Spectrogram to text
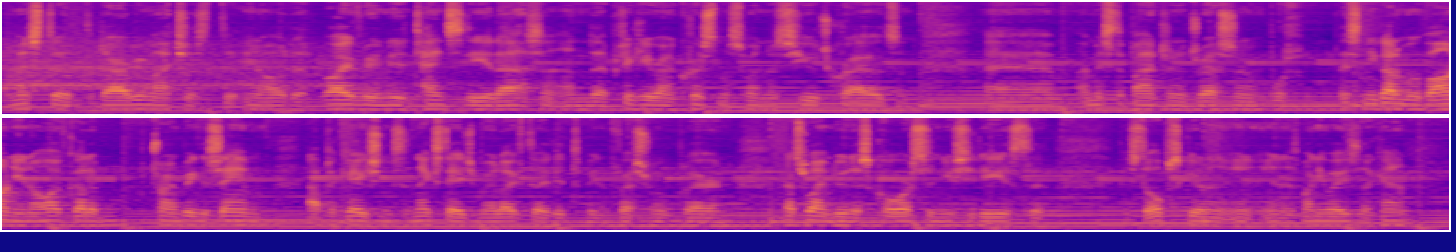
I missed the, the derby matches, the, you know, the rivalry and the intensity of that, and uh, particularly around Christmas when there's huge crowds. And um, I missed the banter in the dressing room. But listen, you got to move on. You know, I've got to try and bring the same application to the next stage of my life that I did to being a professional player, and that's why I'm doing this course in UCD is to is to upskill in, in as many ways as I can.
